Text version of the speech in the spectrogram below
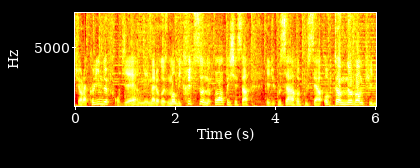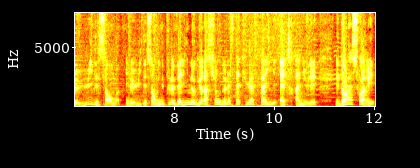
sur la colline de Fourvière, mais malheureusement des crues de Saône ont empêché ça et du coup, ça a repoussé à octobre, novembre, puis le 8 décembre. Et le 8 décembre, il pleuvait, l'inauguration de la statue a failli être annulée. Et dans la soirée,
